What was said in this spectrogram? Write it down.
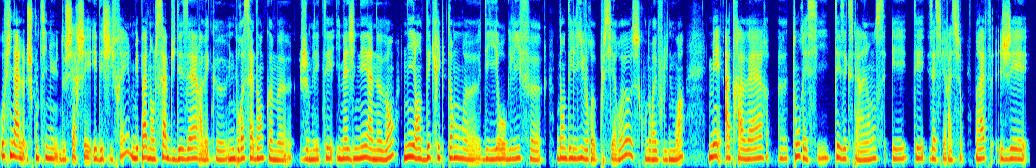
Au final, je continue de chercher et déchiffrer, mais pas dans le sable du désert avec euh, une brosse à dents comme euh, je m'étais imaginé à 9 ans, ni en décryptant euh, des hiéroglyphes dans des livres poussiéreux, ce qu'on aurait voulu de moi, mais à travers ton récit, tes expériences et tes aspirations. Bref, j'ai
